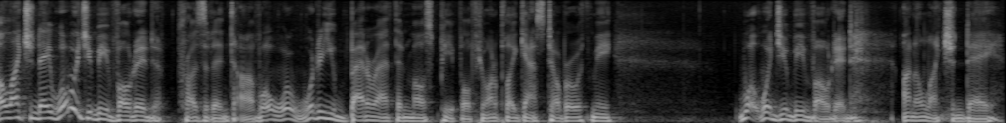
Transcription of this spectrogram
Election day, what would you be voted president of? What, are you better at than most people? If you want to play Gastober with me, what would you be voted on election day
